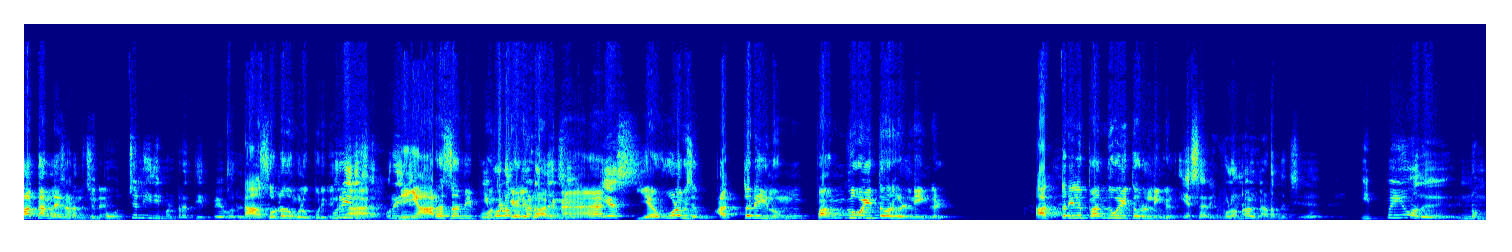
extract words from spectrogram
பார்த்தாங்களே என்ன நடந்துச்சுன்னு? இப்போ உச்சநீதிமன்ற தீர்ப்பே வருது. நான் சொல்றது உங்களுக்கு புரியுது நீங்க அரசமைப்பு வந்து நடந்துச்சு. எவ்வளவு அத்தனையிலும் பங்கு வைத்தவர்கள் நீங்கள். அத்தனையிலும் பங்கு வைத்தவர்கள் நீங்கள். எஸ் சார் இவ்வளவு நாள் நடந்துச்சு. இப்பயும் அது இன்னும்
